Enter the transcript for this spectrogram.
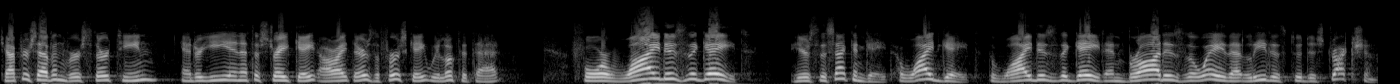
Chapter 7, verse 13 Enter ye in at the strait gate. All right, there's the first gate. We looked at that. For wide is the gate. Here's the second gate, a wide gate. The wide is the gate, and broad is the way that leadeth to destruction.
